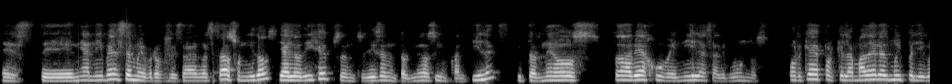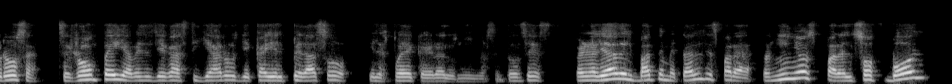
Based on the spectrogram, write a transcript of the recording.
Este, ni a nivel semiprofesional. En los Estados Unidos, ya lo dije, pues se utilizan en torneos infantiles y torneos todavía juveniles algunos. ¿Por qué? Porque la madera es muy peligrosa. Se rompe y a veces llega a astillaros y cae el pedazo y les puede caer a los niños. Entonces, en realidad el bat de metal es para los niños, para el softball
